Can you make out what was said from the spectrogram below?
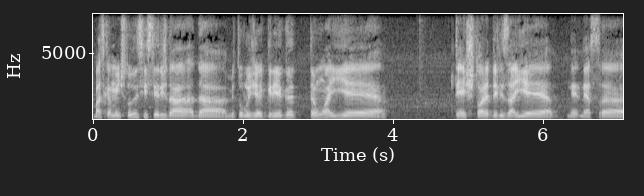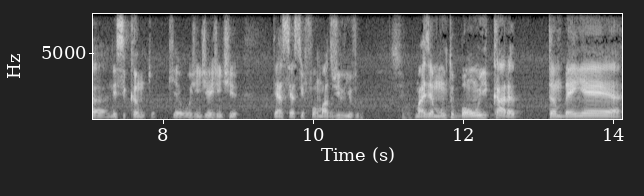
basicamente todos esses seres da, da mitologia grega estão aí é tem a história deles aí é nessa nesse canto que é, hoje em dia a gente tem acesso em formato de livro. Sim. Mas é muito bom e, cara, também é.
